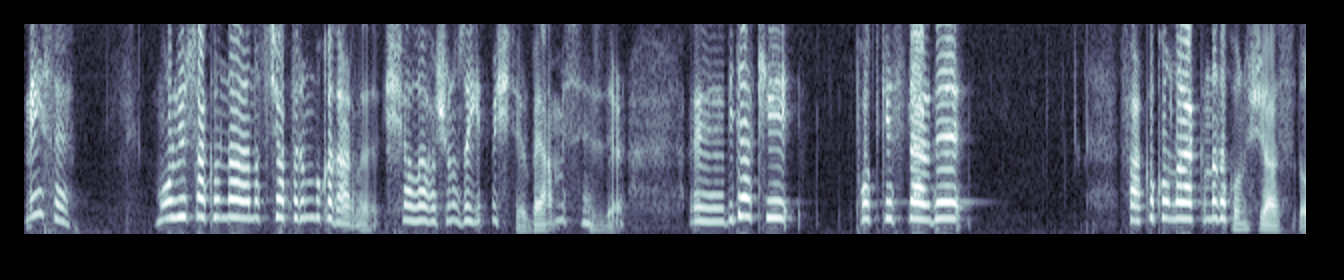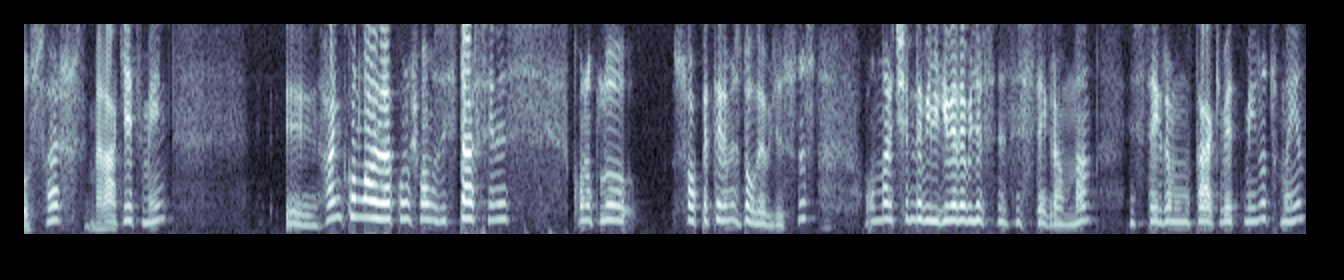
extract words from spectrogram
Neyse. Morbius hakkında anlatacaklarım bu kadardı. İnşallah hoşunuza gitmiştir. Beğenmişsinizdir. Ee, bir dahaki podcastlerde farklı konular hakkında da konuşacağız dostlar. Merak etmeyin. Ee, hangi konularla konuşmamızı isterseniz konuklu sohbetlerimiz de olabiliyorsunuz. Onlar için de bilgi verebilirsiniz Instagram'dan. Instagram'ımı takip etmeyi unutmayın.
